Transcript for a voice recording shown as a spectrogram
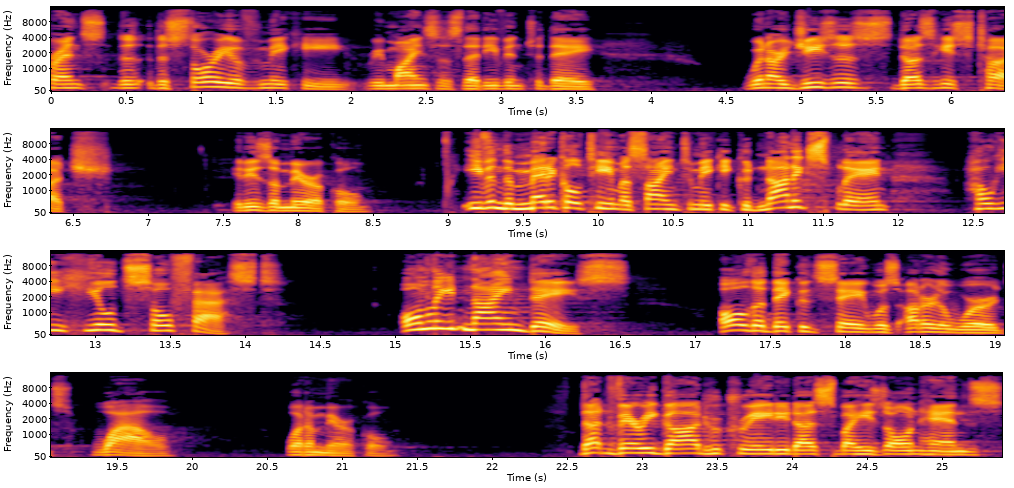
Friends, the, the story of Mickey reminds us that even today, when our Jesus does his touch, it is a miracle. Even the medical team assigned to Mickey could not explain how he healed so fast. Only nine days. All that they could say was utter the words, wow, what a miracle. That very God who created us by his own hands,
